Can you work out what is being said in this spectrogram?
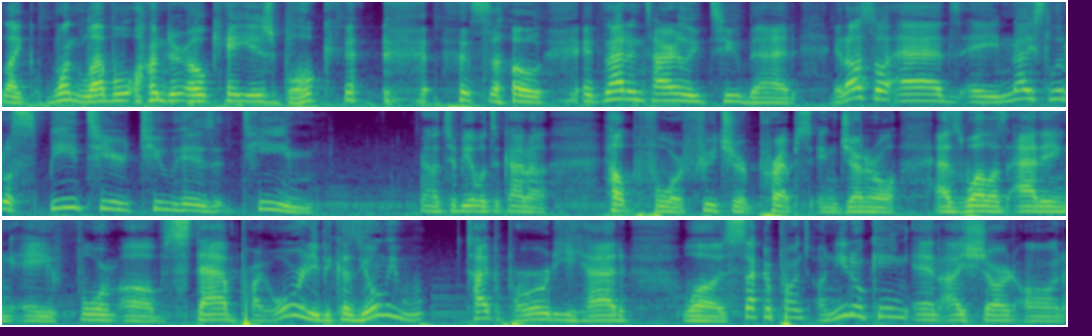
like one level under okay-ish bulk. So it's not entirely too bad. It also adds a nice little speed tier to his team uh, to be able to kind of help for future preps in general as well as adding a form of stab priority because the only type of priority he had was Sucker Punch on Nidoking and Ice Shard on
